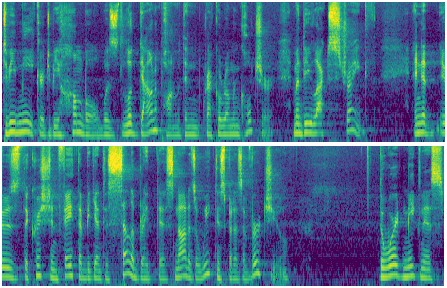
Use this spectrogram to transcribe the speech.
To be meek or to be humble was looked down upon within Greco Roman culture. It meant that you lacked strength. And yet it was the Christian faith that began to celebrate this not as a weakness but as a virtue. The word meekness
